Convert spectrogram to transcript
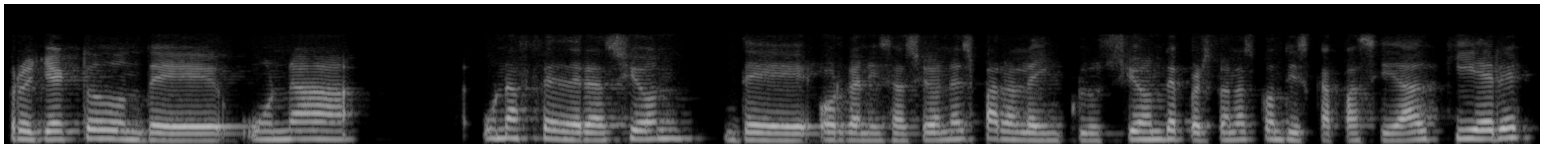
proyecto donde una, una federación de organizaciones para la inclusión de personas con discapacidad quiere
